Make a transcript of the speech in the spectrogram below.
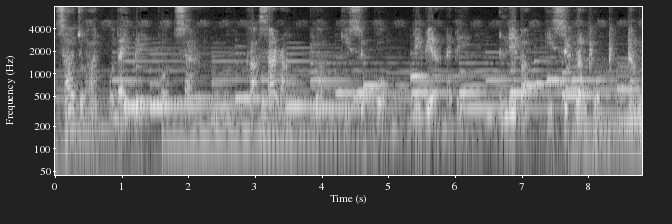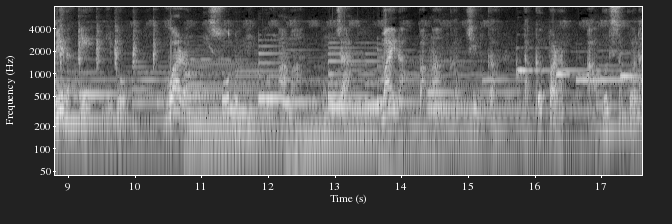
ching naknagata makna alwan ching porain ko. Diyan ching nakang ko. Ching na ko sa Johan Ka sarang kisiko bebera nabe Andeba kisikrang ko na. Mera ke nibo Warang isolo ni o ama Ungja Mayna panga kachinka Takeparang agul sakona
